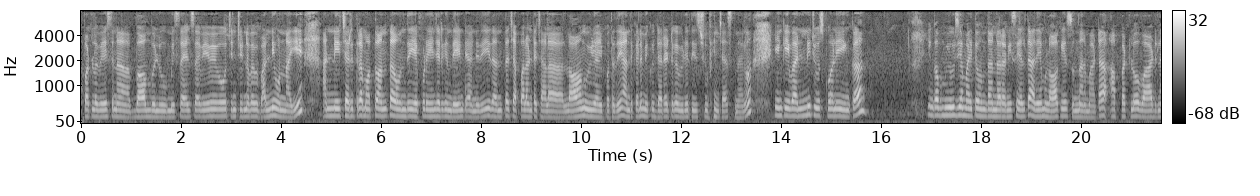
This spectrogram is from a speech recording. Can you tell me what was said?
అప్పట్లో వేసి వేసిన బాంబులు మిసైల్స్ అవి ఏవేవో చిన్న చిన్నవి అన్నీ ఉన్నాయి. అన్ని చరిత్ర మొత్తం అంతా ఉంది. ఎప్పుడు ఏం జరిగింది ఏంటి అనేది ఇదంతా చెప్పాలంటే చాలా లాంగ్ వీడియో అయిపోతుంది. అందుకనే మీకు డైరెక్ట్గా వీడియో తీసి చూపించేస్తున్నాను. ఇంక ఇవన్నీ చూసుకొని ఇంకా ఇంకా మ్యూజియం అయితే ఉందన్నారు అనేసి వెళ్తే అదేమో లాక్ వేసి ఉందన్నమాట. అప్పట్లో వాడిన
